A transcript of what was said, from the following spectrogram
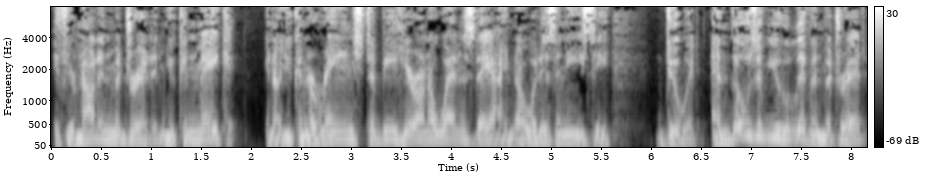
if you're not in Madrid and you can make it, you know, you can arrange to be here on a Wednesday. I know it isn't easy. Do it. And those of you who live in Madrid,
